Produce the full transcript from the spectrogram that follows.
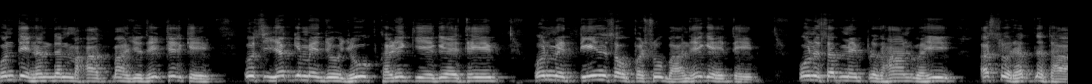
कुंती नंदन महात्मा युधिष्ठिर के उस यज्ञ में जो यूप खड़े किए गए थे, उनमें तीन सौ पशु बांधे गए थे। उन सब में प्रधान वही अश्वरत्न था।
